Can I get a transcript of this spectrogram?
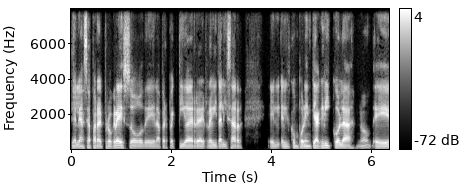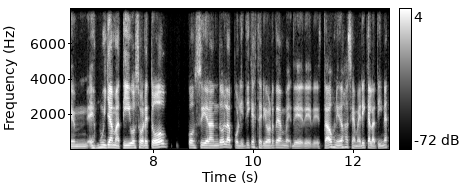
de Alianza para el Progreso, de la perspectiva de revitalizar el, componente agrícola, ¿no? Em, es muy llamativo, sobre todo considerando la política exterior de, Estados Unidos hacia América Latina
